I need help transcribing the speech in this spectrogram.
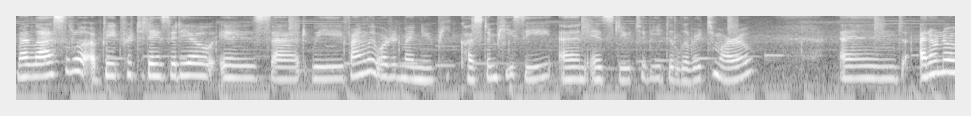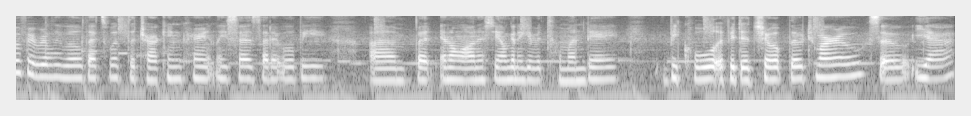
my last little update for today's video is that we finally ordered my new custom PC, and it's due to be delivered tomorrow. And I don't know if it really will, that's what the tracking currently says that it will be, um, but in all honesty, I'm gonna give it till Monday be cool if it did show up though tomorrow. So yeah,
